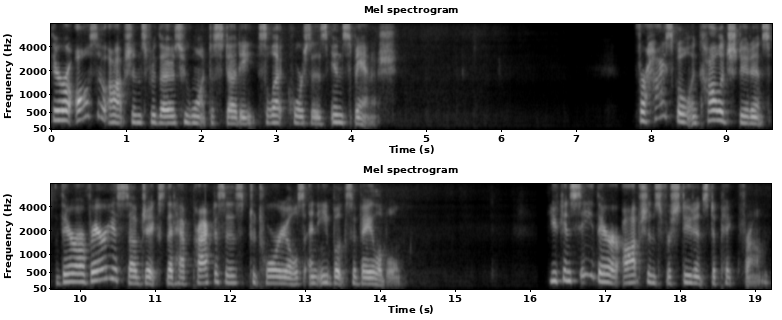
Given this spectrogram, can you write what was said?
There are also options for those who want to study select courses in Spanish. For high school and college students, there are various subjects that have practices, tutorials, and ebooks available. You can see there are options for students to pick from.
